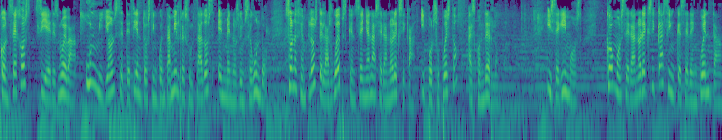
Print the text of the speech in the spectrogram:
Consejos si eres nueva. 1.750.000 resultados en menos de un segundo. Son ejemplos de las webs que enseñan a ser anoréxica y, por supuesto, a esconderlo. Y seguimos. ¿Cómo ser anoréxica sin que se den cuenta?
